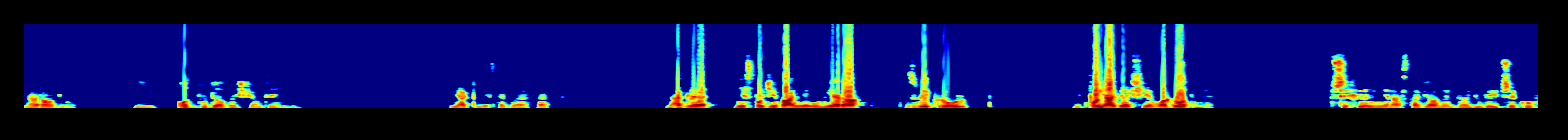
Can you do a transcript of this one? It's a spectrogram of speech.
narodu i odbudowę świątyni. Jaki jest tego efekt? Nagle niespodziewanie umiera zły król i pojawia się łagodny, przychylnie nastawiony do Judejczyków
